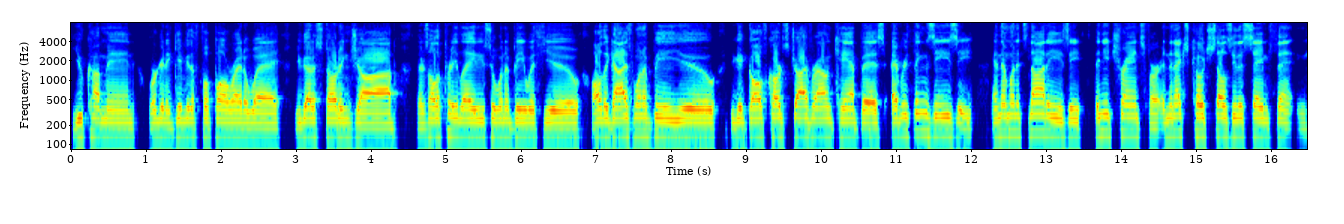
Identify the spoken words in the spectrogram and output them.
You come in, we're going to give you the football right away. You got a starting job. There's all the pretty ladies who want to be with you. All the guys want to be you. You get golf carts drive around campus. Everything's easy. And then when it's not easy, then you transfer, and the next coach tells you the same thing.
